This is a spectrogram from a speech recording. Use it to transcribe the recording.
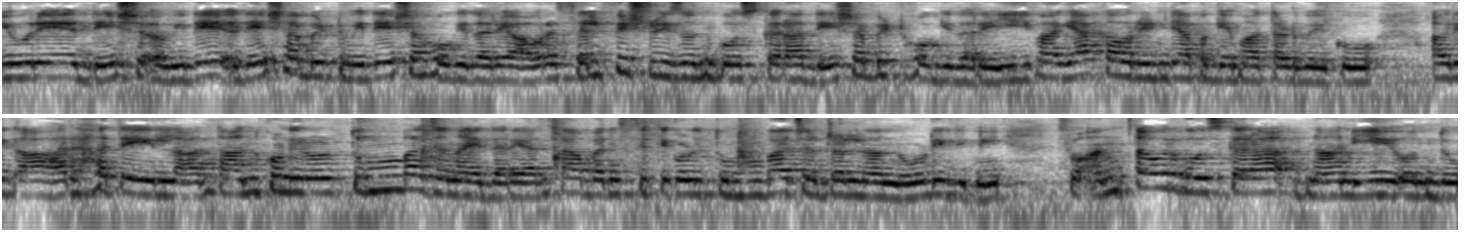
ಇವರೇ ದೇಶ, ವಿದೇ, ದೇಶ ಬಿಟ್ಟು ವಿದೇಶ ಹೋಗಿದ್ದಾರೆ. ಅವರ ಸೆಲ್ಫಿಶ್ ರೀಸನ್ಗೋಸ್ಕರ ದೇಶ ಬಿಟ್ಟು ಹೋಗಿದ್ದಾರೆ. ಇವಾಗ ಯಾಕೆ ಅವ್ರು ಇಂಡಿಯಾ ಬಗ್ಗೆ ಮಾತಾಡಬೇಕು? ಅವ್ರಿಗೆ ಆ ಅರ್ಹತೆ ಇಲ್ಲ ಅಂತ ಅನ್ಕೊಂಡಿರೋರು ತುಂಬಾ ಜನ ಇದ್ದಾರೆ. ಅಂತ ಮನಸ್ಥಿತಿಗಳು ತುಂಬಾ ಜನರಲ್ಲಿ ನಾನು ನೋಡಿದ್ದೀನಿ. ಸೊ ಅಂಥವ್ರಿಗೋಸ್ಕರ ನಾನು ಈ ಒಂದು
